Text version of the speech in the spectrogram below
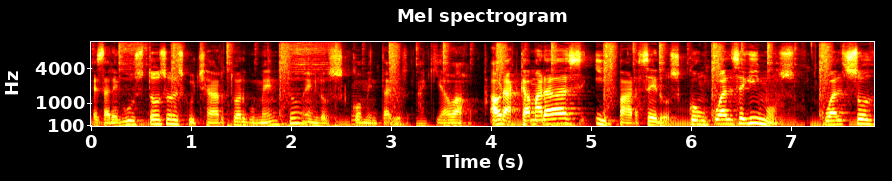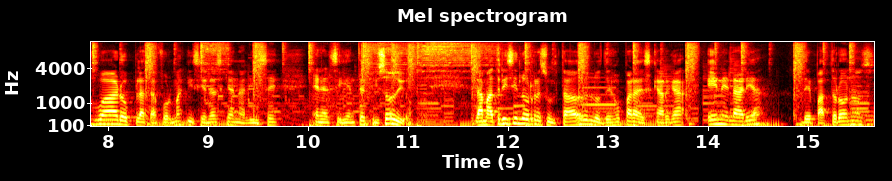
estaré gustoso de escuchar tu argumento en los comentarios aquí abajo. Ahora, camaradas y parceros, ¿con cuál seguimos? ¿Cuál software o plataforma quisieras que analice en el siguiente episodio? La matriz y los resultados los dejo para descarga en el área de patronos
